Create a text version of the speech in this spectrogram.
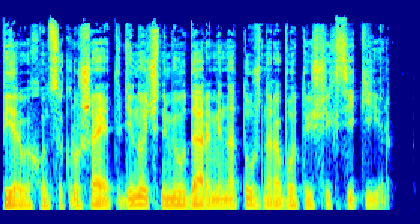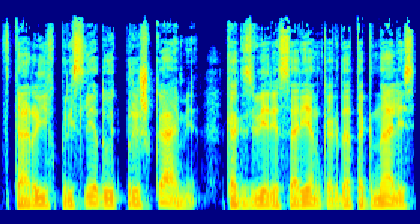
Первых он сокрушает одиночными ударами натужно работающих секир. Вторых преследует прыжками, как звери с арен когда-то гнались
